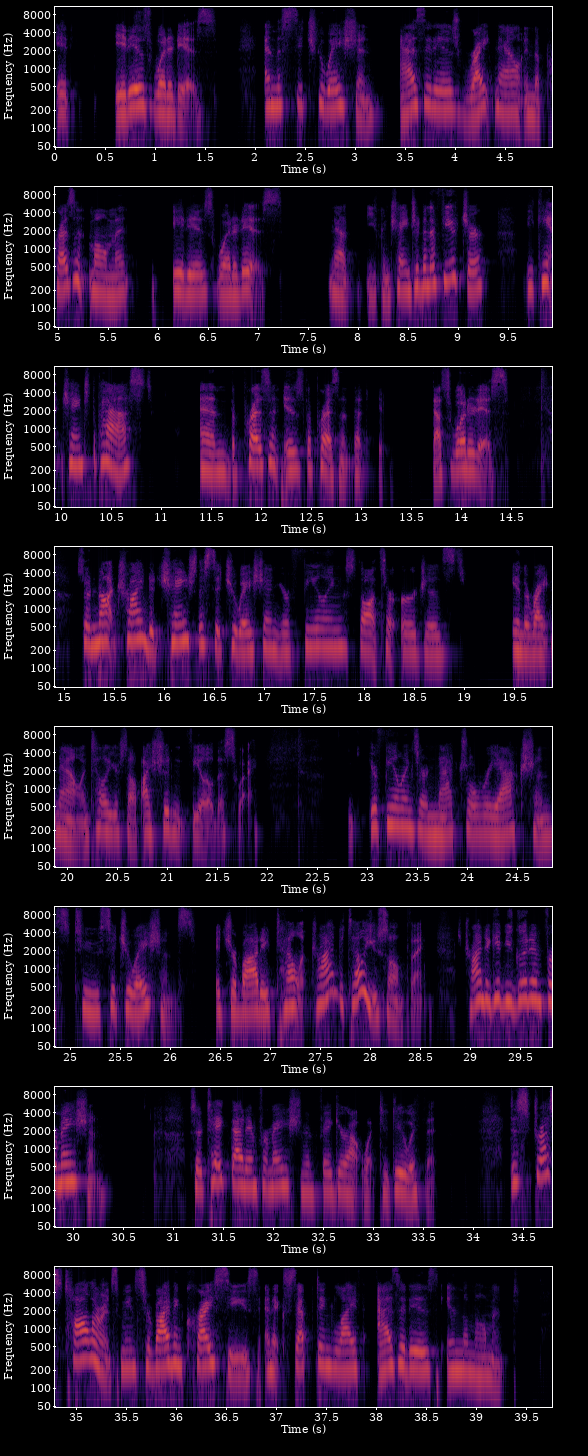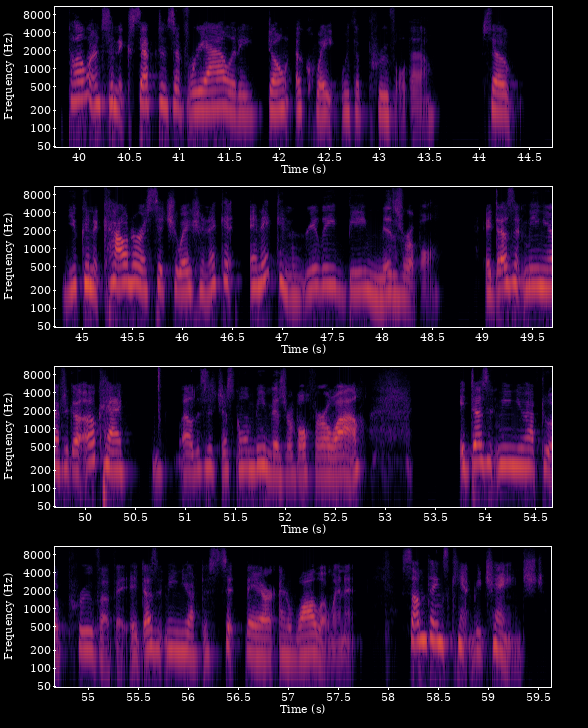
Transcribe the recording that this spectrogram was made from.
it it is what it is. And the situation as it is right now in the present moment it is what it is. Now you can change it in the future. You can't change the past and the present is the present. That that's what it is. So, not trying to change the situation, your feelings, thoughts, or urges in the right now and tell yourself, I shouldn't feel this way. Your feelings are natural reactions to situations. It's your body tell, trying to tell you something, it's trying to give you good information. So, take that information and figure out what to do with it. Distress tolerance means surviving crises and accepting life as it is in the moment. Tolerance and acceptance of reality don't equate with approval, though. So, you can encounter a situation it can, and it can really be miserable it doesn't mean you have to go okay well this is just going to be miserable for a while. It doesn't mean you have to approve of it. It doesn't mean you have to sit there and wallow in it. Some things can't be changed.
